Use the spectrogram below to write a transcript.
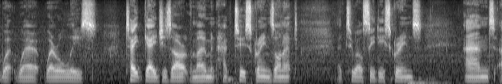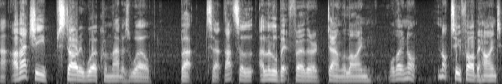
where, where where all these tape gauges are at the moment. Had two screens on it, two LCD screens and uh, I've actually started work on that as well. But uh, that's a, a, little bit further down the line, although not not too far behind.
